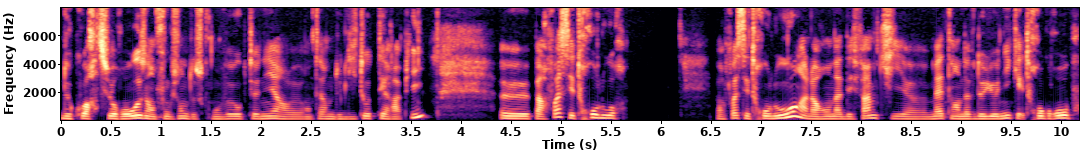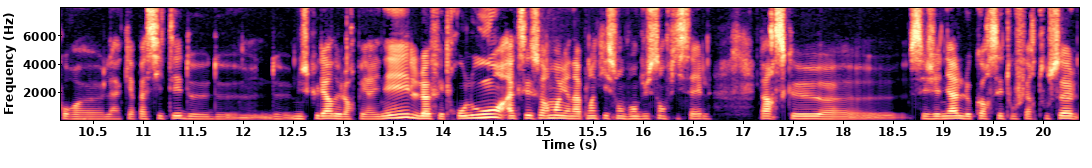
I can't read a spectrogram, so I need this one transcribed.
de quartz rose, en fonction de ce qu'on veut obtenir en termes de lithothérapie, parfois c'est trop lourd. Parfois, c'est trop lourd. Alors, on a des femmes qui euh, mettent un œuf de yoni qui est trop gros pour euh, la capacité musculaire de leur périnée. L'œuf est trop lourd. Accessoirement, il y en a plein qui sont vendus sans ficelle parce que euh, c'est génial, le corps sait tout faire tout seul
